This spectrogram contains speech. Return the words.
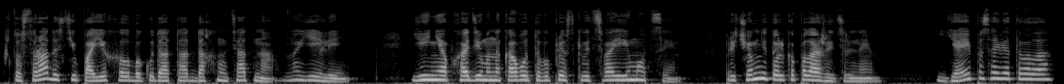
что с радостью поехала бы куда-то отдохнуть одна, но ей лень. Ей необходимо на кого-то выплескивать свои эмоции, причем не только положительные. Я ей посоветовала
